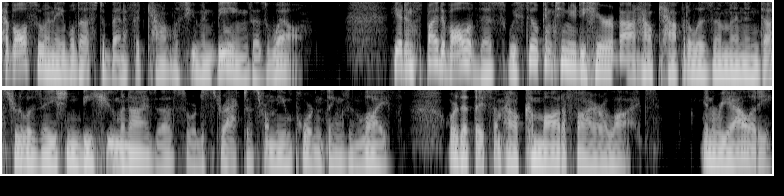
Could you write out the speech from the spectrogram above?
have also enabled us to benefit countless human beings as well. Yet, in spite of all of this, we still continue to hear about how capitalism and industrialization dehumanize us or distract us from the important things in life, or that they somehow commodify our lives. In reality,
